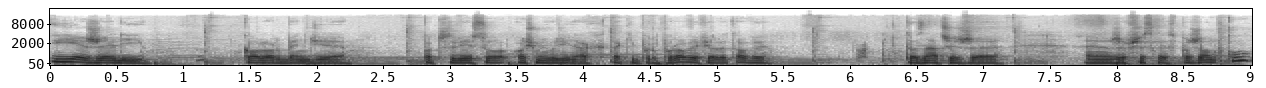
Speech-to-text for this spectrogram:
I jeżeli kolor będzie po 48 godzinach taki purpurowy, fioletowy, to znaczy, że, e, że wszystko jest w porządku.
